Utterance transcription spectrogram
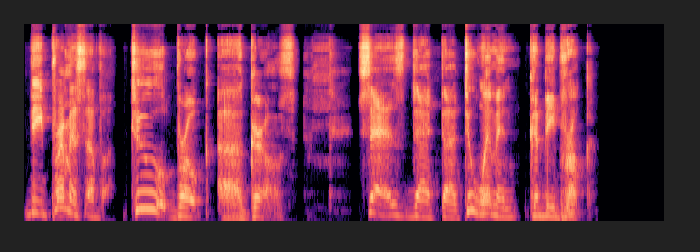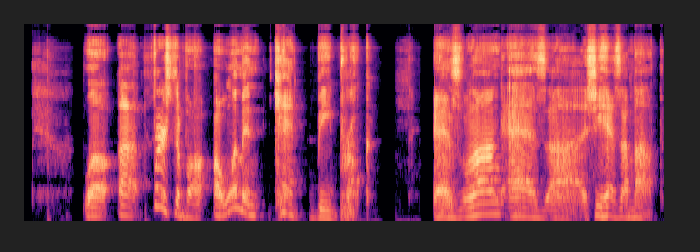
The premise of two broke uh, girls says that uh, two women could be broke. Well, uh, first of all, a woman can't be broke as long as uh, she has a mouth.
